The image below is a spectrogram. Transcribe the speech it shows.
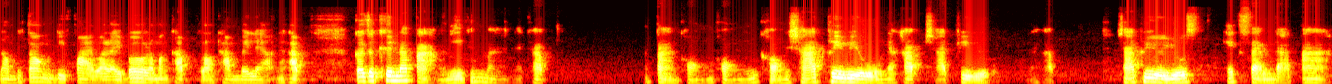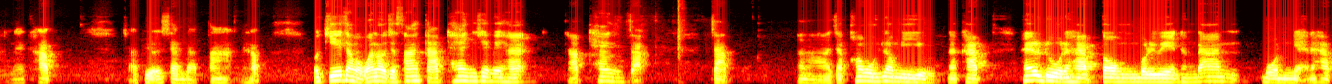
เราไม่ต้อง define variable แล้วมั้งครับ เราทำไปแล้วนะครับ ก็จะขึ้นหน้าต่างนี้ขึ้นมานะครับ หน้าต่างของของของ chart preview นะครับ chart preview นะครับ chart preview use exam data นะครับ chart preview exam data นะครับ เมื่อกี้อาจารย์บอกว่าเราจะสร้างกราฟแท่งใช่ไหมฮะ กราฟแท่งจากจากจากข้อมูลที่เรามีอยู่นะครับ ให้เราดูนะครับตรงบริเวณทางด้าน บนเนี่ยนะครับ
